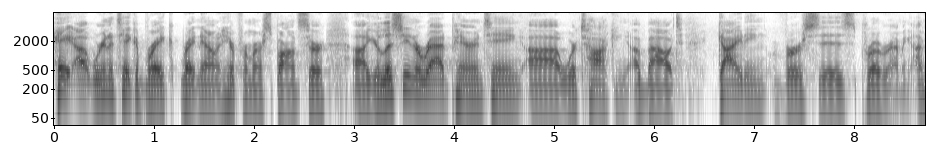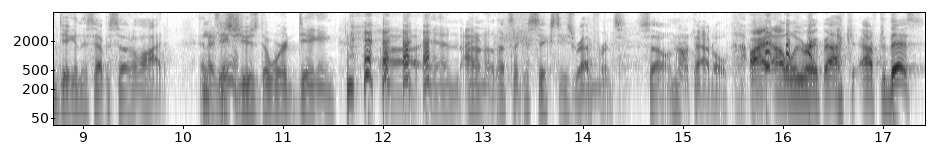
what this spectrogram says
Hey, uh, we're going to take a break right now and hear from our sponsor. Uh, you're listening to Rad Parenting. Uh, we're talking about guiding versus programming. I'm digging this episode a lot. And Me I just used the word digging. Uh, and I don't know, that's like a 60s reference. So I'm not that old. All right, uh, we'll be right back after this.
